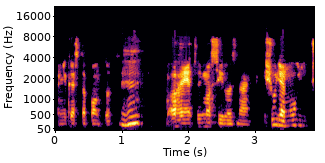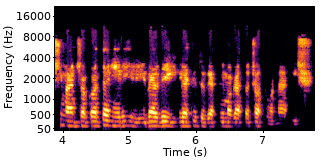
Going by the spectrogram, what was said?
mondjuk ezt a pontot. Uh-huh. ahelyett, hogy masszíroznánk. És ugyanúgy simán csak a tenyér élével végig lehet ütögetni magát a csatornát is.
